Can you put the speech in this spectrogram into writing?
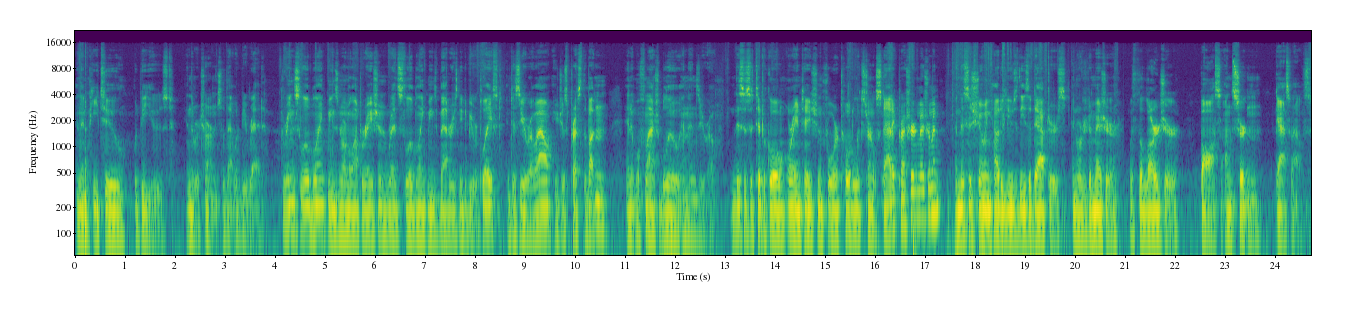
and then P2 would be used in the return, so that would be red. Green slow blink means normal operation, red slow blink means batteries need to be replaced. And to zero out, you just press the button and it will flash blue and then zero. This is a typical orientation for total external static pressure measurement, and this is showing how to use these adapters in order to measure with the larger boss on certain gas valves.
